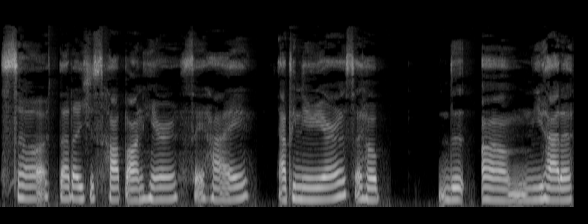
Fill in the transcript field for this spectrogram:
So I thought I'd just hop on here, say hi, Happy New Year's. I hope the um you had a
